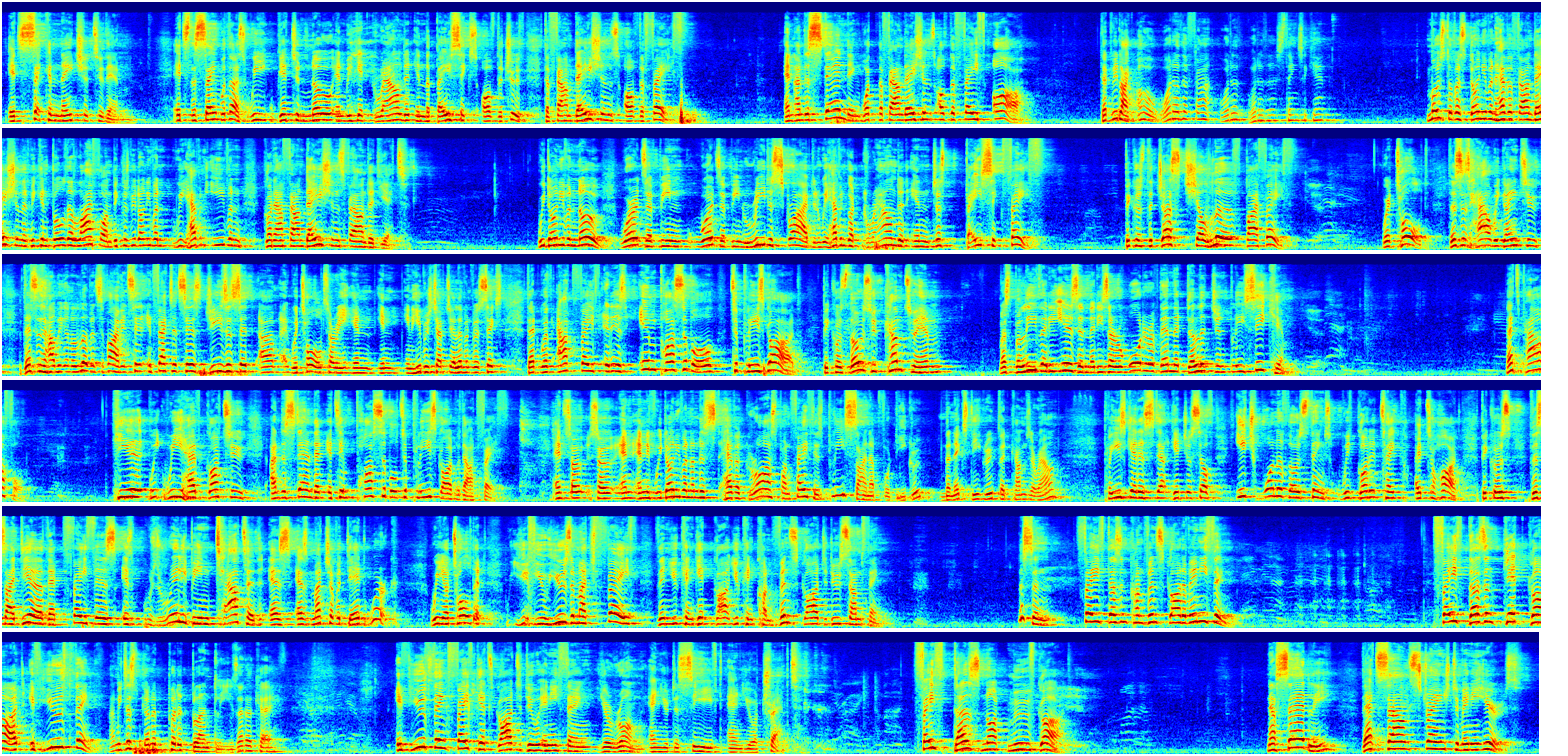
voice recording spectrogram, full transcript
It's second nature to them. It's the same with us. We get to know and we get grounded in the basics of the truth, the foundations of the faith, and understanding what the foundations of the faith are. That we're like, oh, what are, the what, are, what are those things again? Most of us don't even have a foundation that we can build a life on because we don't even we haven't even got our foundations founded yet. We don't even know words have been words have been redescribed and we haven't got grounded in just basic faith. Because the just shall live by faith. We're told this is how we're going to, this is how we're going to live and survive. In fact, it says, Jesus said, um, we're told, sorry, in, in, in Hebrews chapter 11, verse 6, that without faith it is impossible to please God because those who come to him must believe that he is and that he's a rewarder of them that diligently seek him. That's powerful. Here, we, we have got to understand that it's impossible to please God without faith. And so, so and, and if we don't even have a grasp on faith, is please sign up for D group, the next D group that comes around. Please get, a, get yourself, each one of those things, we've got to take it to heart because this idea that faith is, is, is really being touted as, as much of a dead work. We are told that if you use much faith, then you can get God, you can convince God to do something. Listen, faith doesn't convince God of anything. Faith doesn't get God if you think, I'm just going to put it bluntly. Is that okay? If you think faith gets God to do anything, you're wrong and you're deceived and you're trapped. Faith does not move God. Now, sadly, that sounds strange to many ears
